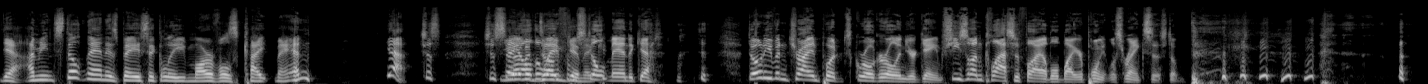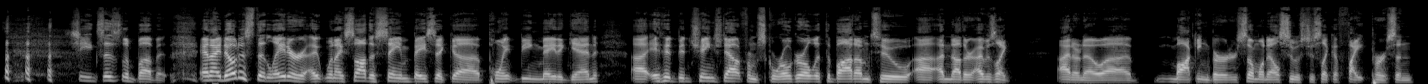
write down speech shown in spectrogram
Yeah, I mean, Stiltman is basically Marvel's Kite Man. Yeah, just just say all the way from gimmick. Stiltman to Cat. Don't even try and put Squirrel Girl in your game. She's unclassifiable by your pointless rank system. she exists above it. And I noticed that later, uh, when I saw the same basic uh, point being made again, uh, it had been changed out from Squirrel Girl at the bottom to uh, another. I was like, I don't know, uh, Mockingbird or someone else who was just like a fight person.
